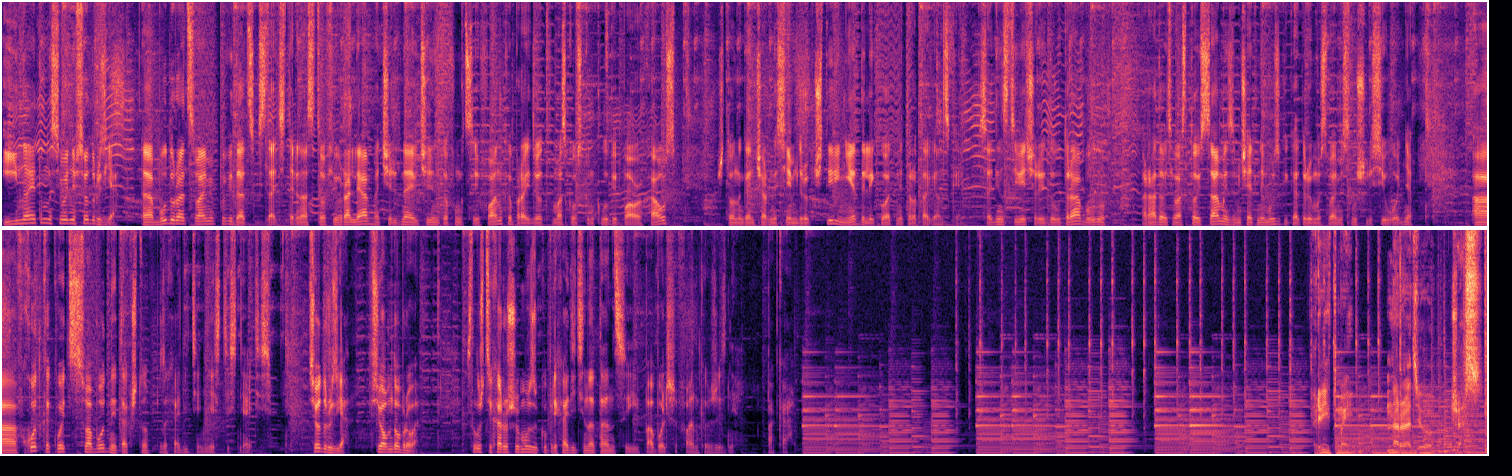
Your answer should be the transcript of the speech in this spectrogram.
И на этом на сегодня все, друзья. А, Буду рад с вами повидаться, кстати. 13 февраля очередная вечеринка функции фанка пройдет в московском клубе Powerhouse, что на Гончарной 7 4 недалеко от метро Таганская. С 11 вечера и до утра буду радовать вас той самой замечательной музыкой, которую мы с вами слушали сегодня. А вход какой-то свободный, так что заходите, не стесняйтесь. Все, друзья, всего вам доброго. Слушайте хорошую музыку, приходите на танцы и побольше фанка в жизни. Пока. Ритмы на радио джаз.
